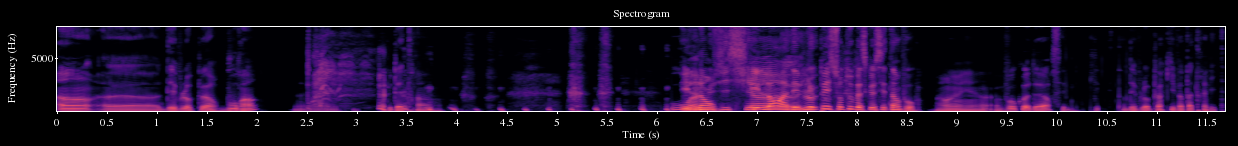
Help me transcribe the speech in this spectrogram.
un euh, développeur bourrin, euh, peut-être un Ou et un lent, musicien. et lent à euh, développer surtout parce que c'est un vo. Ah ouais, un vocodeur, c'est c'est un développeur qui va pas très vite.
